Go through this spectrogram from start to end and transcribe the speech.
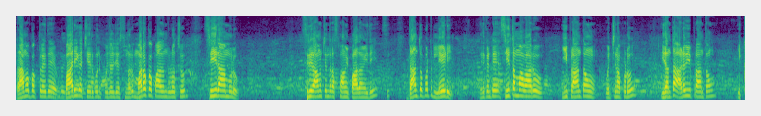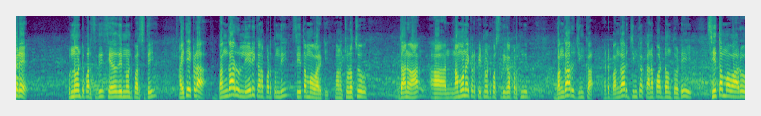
రామభక్తులు అయితే భారీగా చేరుకొని పూజలు చేస్తున్నారు. మరొక పాదం చూడొచ్చు. శ్రీరాములు. శ్రీరామచంద్ర స్వామి పాదం ఇది. దాంతోపాటు లేడీ. ఎందుకంటే సీతమ్మ వారు ఈ ప్రాంతం వచ్చినప్పుడు ఇదంతా అడవి ప్రాంతం. ఇక్కడే ఉన్నటువంటి పరిస్థితి సేదదిన్నటువంటి పరిస్థితి. అయితే ఇక్కడ బంగారు లేడీ కనపడుతుంది సీతమ్మ వారికి. మనం చూడొచ్చు. దాని ఆ- నమూనా ఇక్కడ పెట్టినటువంటి పరిస్థితి కనపడుతుంది. బంగారు జింక అంటే బంగారు జింక కనపడడంతో సీతమ్మ వారు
